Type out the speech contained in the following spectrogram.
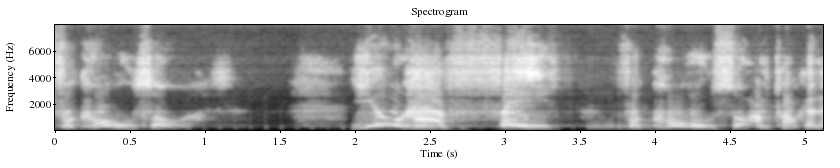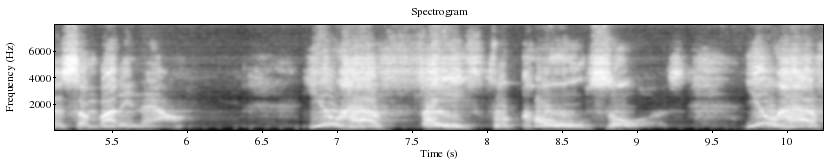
for cold sores. You have faith for cold sores. I'm talking to somebody now. You have faith for cold sores. You have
